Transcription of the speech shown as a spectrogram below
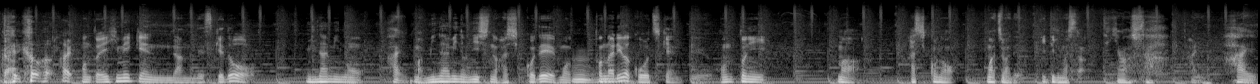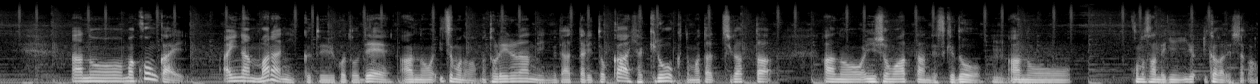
か反対、側。はい。本当愛媛県なんですけど、南のはい。まあ南の西の端っこで、もうんううん。隣は高知県っていう本当にまあ端っこの町まで行ってきました。できました。はい。はい。あのーまあ、今回アイナンマラニックということであのいつものまあトレイルランニングであったりとか100キロウォークとまた違ったあの印象もあったんですけど、うんあのー近藤さん的にいいかがでしたか？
